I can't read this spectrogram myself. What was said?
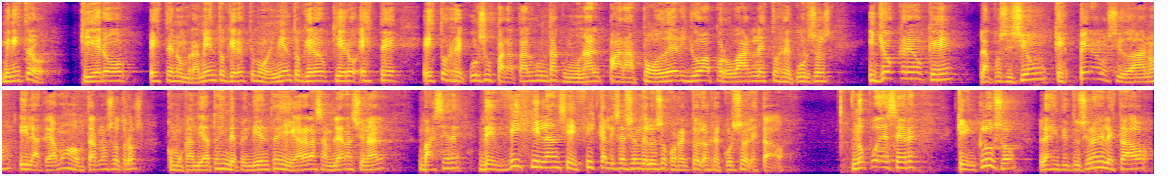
Ministro, quiero este nombramiento, quiero este movimiento, quiero, quiero este, estos recursos para tal junta comunal para poder yo aprobarle estos recursos. Y yo creo que la posición que esperan los ciudadanos y la que vamos a adoptar nosotros como candidatos independientes de llegar a la Asamblea Nacional va a ser de vigilancia y fiscalización del uso correcto de los recursos del Estado. No puede ser que incluso las instituciones del Estado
